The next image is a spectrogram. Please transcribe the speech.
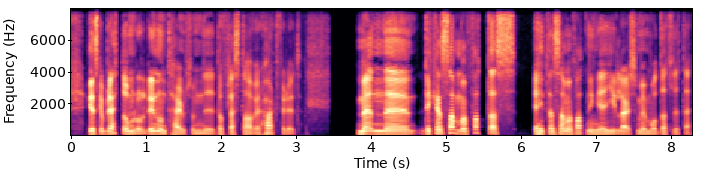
ganska brett område. Det är någon term som ni, de flesta av er hört förut. Men eh, det kan sammanfattas. Jag hittade en sammanfattning jag gillar som är moddat lite.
